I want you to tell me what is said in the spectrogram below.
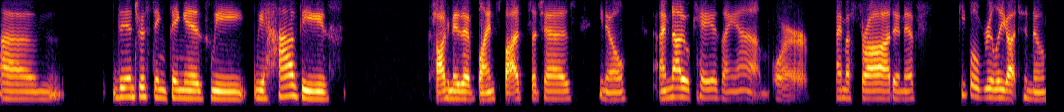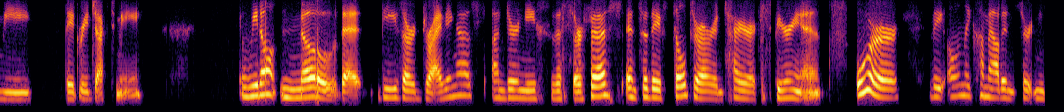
Um, the interesting thing is we we have these cognitive blind spots, such as you know I'm not okay as I am, or I'm a fraud, and if people really got to know me, they'd reject me. we don't know that these are driving us underneath the surface, and so they filter our entire experience, or they only come out in certain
